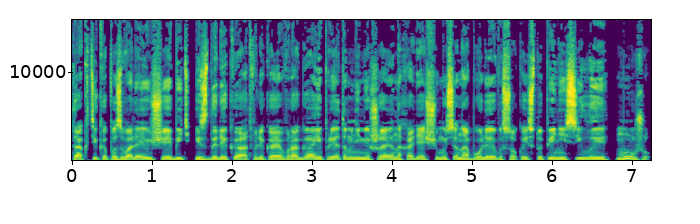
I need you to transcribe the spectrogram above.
Тактика, позволяющая бить издалека, отвлекая врага и при этом не мешая находящемуся на более высокой ступени силы мужу.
